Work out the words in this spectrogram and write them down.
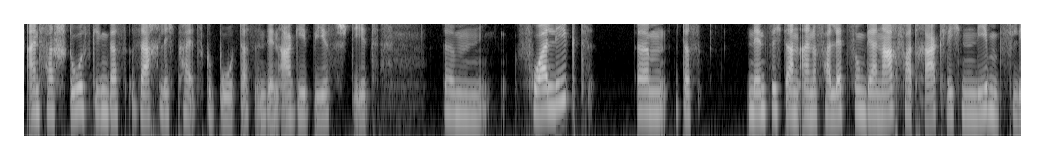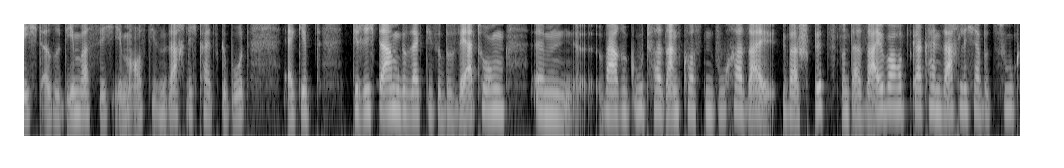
ein Verstoß gegen das Sachlichkeitsgebot, das in den AGBs steht, ähm, vorliegt. Ähm, das nennt sich dann eine Verletzung der nachvertraglichen Nebenpflicht, also dem, was sich eben aus diesem Sachlichkeitsgebot ergibt. Die Richter haben gesagt, diese Bewertung ähm, Ware gut, Versandkosten, Wucher sei überspitzt und da sei überhaupt gar kein sachlicher Bezug,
